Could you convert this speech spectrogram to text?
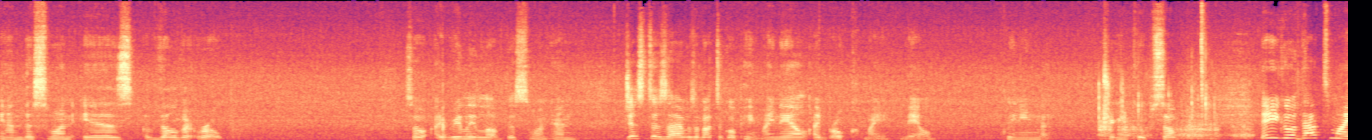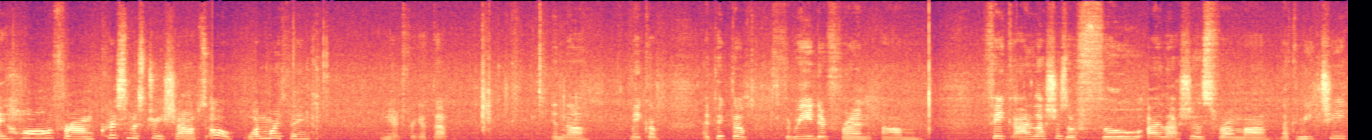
And this one is Velvet Rope. So I really love this one. And just as I was about to go paint my nail, I broke my nail cleaning the chicken coop. So there you go. That's my haul from Christmas tree shops. Oh, one more thing. I need to forget that. In the makeup, I picked up three different um, fake eyelashes or faux eyelashes from uh, Nakamichi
